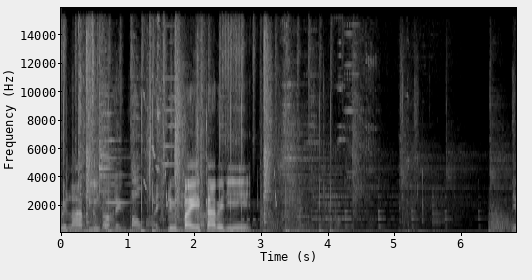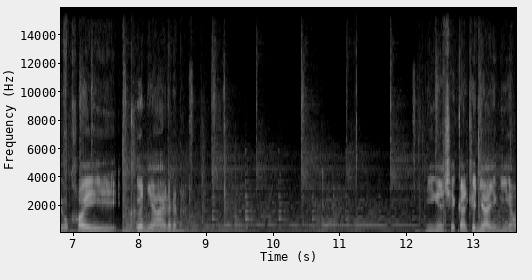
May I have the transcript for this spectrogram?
เวลาบีบอะเล็งเป้าหมายลืมไปการดใบนี้ เดี๋ยวค่อยเคลื่อนย้ายแล้วกันนะ นี่ไงใช้การเคลื่อนย้ายอย่างนี้เอา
